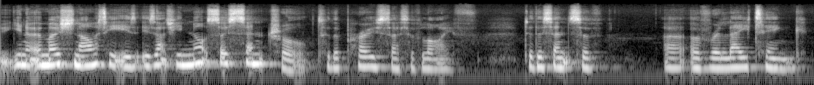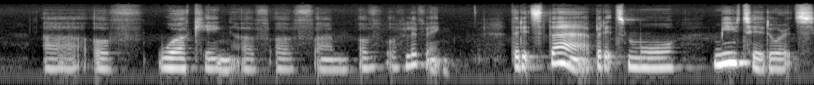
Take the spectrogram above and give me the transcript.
you know, emotionality is, is actually not so central to the process of life, to the sense of, uh, of relating, uh, of working, of, of, um, of, of living. That it's there, but it's more muted or it's,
